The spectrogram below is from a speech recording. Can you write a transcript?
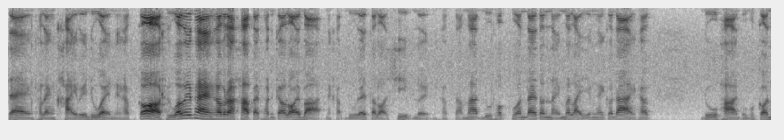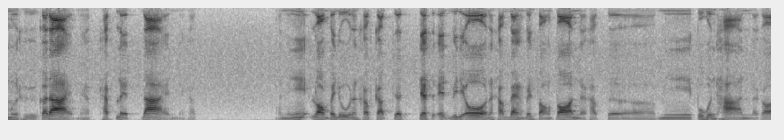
แจงแถลงไขไว้ด้วยนะครับ ก็ถือว่าไม่แพงครับราคา 8,900 บาทนะครับ ดูได้ตลอดชีพเลยนะครับ สามารถดูทบทวนได้ตอนไหนเมื่อไหร่ยังไงก็ได้ครับ ดูผ่านอุปกรณ์มือถือก็ได้นะครับ แท็บเล็ตได้นะครับ อันนี้ลองไปดูนะครับกับ 71วิดีโอนะครับ แบ่งเป็น 2 ตอนนะครับมีปูพื้นฐานแล้วก็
